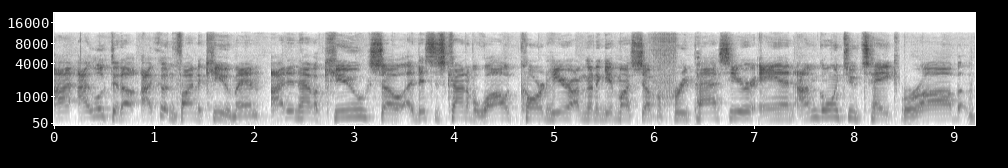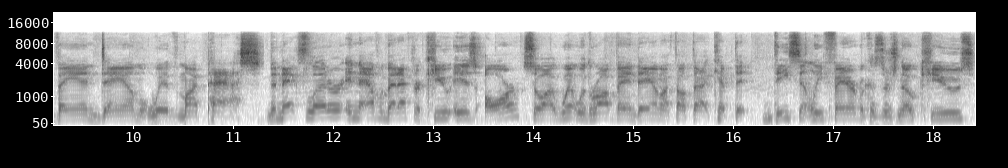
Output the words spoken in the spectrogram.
I, I looked it up. I couldn't find a Q, man. I didn't have a Q, so uh, this is kind of a wild card here. I'm going to give myself a free pass here, and I'm going to take Rob Van Dam with my pass. The next letter in the alphabet after Q is R, so I went with Rob Van Dam. I thought that kept it decently fair because there's no Qs,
